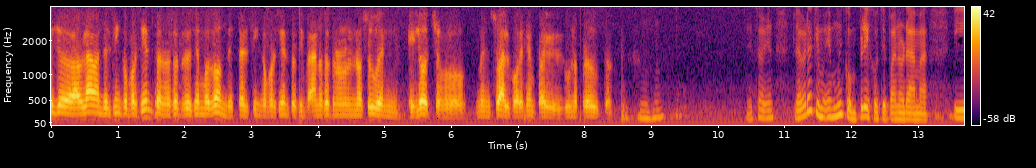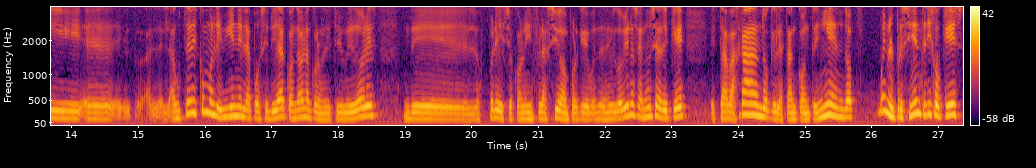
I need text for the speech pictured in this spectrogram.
ellos hablaban del 5%, nosotros decíamos, ¿dónde está el 5%? Si a nosotros no nos suben el 8% mensual, por ejemplo, algunos productos. Está bien. La verdad que es muy complejo este panorama. ¿Y eh, a ustedes cómo le viene la posibilidad cuando hablan con los distribuidores de los precios, con la inflación? Porque desde el gobierno se anuncia de que está bajando, que la están conteniendo. Bueno, el presidente dijo que es,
